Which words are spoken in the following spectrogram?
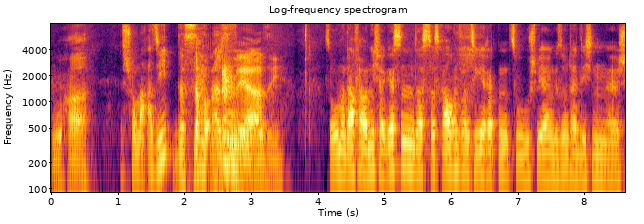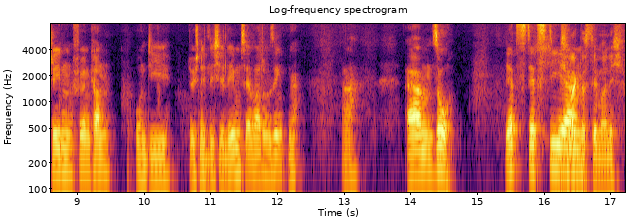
Oha. Ist schon mal assi. Das ist sau, also Sehr assi. So, man darf auch nicht vergessen, dass das Rauchen von Zigaretten zu schweren gesundheitlichen äh, Schäden führen kann und die durchschnittliche Lebenserwartung sinkt. Ne? Ja. Ähm, so, jetzt, jetzt die. Ich mag ähm, das Thema nicht.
